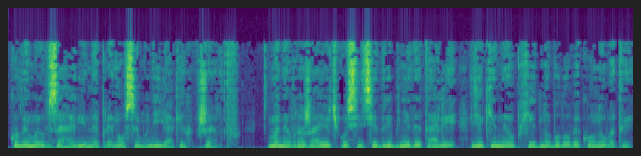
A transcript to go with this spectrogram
коли ми взагалі не приносимо ніяких жертв. Мене вражають усі ці дрібні деталі, які необхідно було виконувати,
